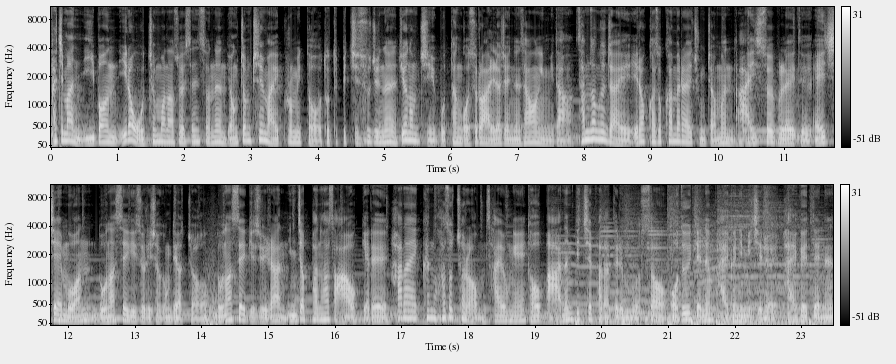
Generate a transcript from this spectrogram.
하지만 이번 1억 5천만 화소의 센서는 0.7 마이크로미터 도트 피치 수준을 뛰어넘지 못한 것으로 알려져 있는 상황입니다. 삼성전자의 1억 화소 카메라의 중점은 아이솔 블레이드 HM1 노나셀 기술이 적용되었죠. 노나셀 기술이란 인접한 화소 9개를 하나의 큰 화소처럼 사용해 더 많은 빛을 받아들임으로써 어두울 때는 밝은 이미지를 밝을 때는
